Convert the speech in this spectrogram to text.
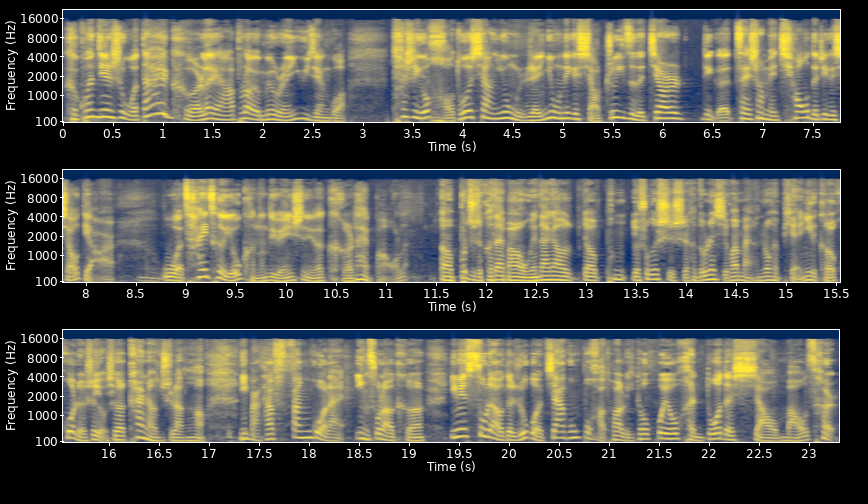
可关键是我带壳了呀，不知道有没有人遇见过。它是有好多像用人用那个小锥子的尖儿，那个在上面敲的这个小点儿。我猜测有可能的原因是你的壳太薄了。呃，不只是壳太薄，我跟大家要要碰要说个事实，很多人喜欢买很多很便宜的壳，或者是有些看上去质量很好，你把它翻过来硬塑料壳，因为塑料的如果加工不好的话，里头会有很多的小毛刺儿。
